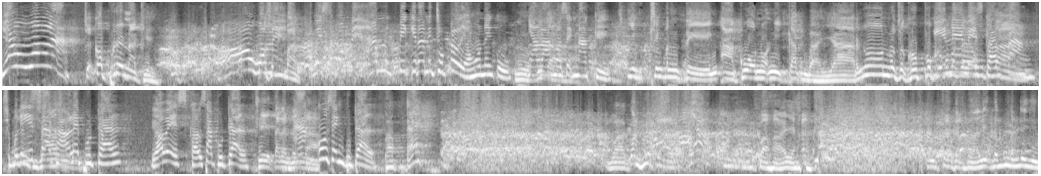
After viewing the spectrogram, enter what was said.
Ya wong lah. Cek kobre nagih. Oh, wong nek sempat. wis wong nek anu pikirane cutel ya ngono iku. Nyalano sing nagih. Yang sing penting aku ono nikat bayar. Ngono aja gopo-gopo. Ini wis gampang. Sebenarnya Lisa bisa. gak oleh budal. Ya wis, gak usah budal. Cek tak kandangnya. Aku sing budal. Bab eh? Wah, kon budal. Ya. Bahaya. Udah gak balik temen iki.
